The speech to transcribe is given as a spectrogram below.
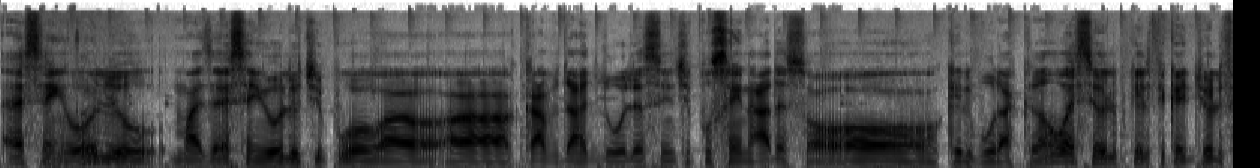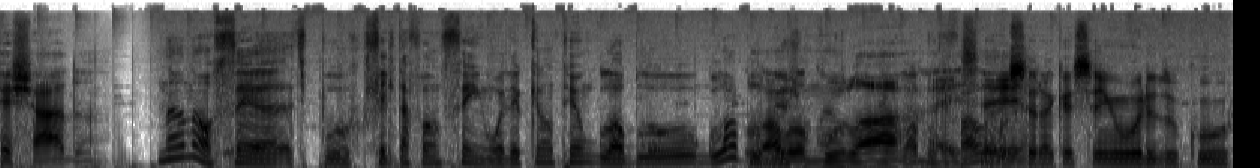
é sem Exatamente. olho, mas é sem olho, tipo, a, a cavidade do olho assim, tipo, sem nada, é só aquele buracão, ou é sem olho porque ele fica de olho fechado? Não, não, se, é, tipo, se ele tá falando sem olho é porque não tem um glóbulo. Glóbulo, Glóbulo mesmo, né? ocular, É glóbulo, é fala? aí. Ou será que é sem o olho do cu?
